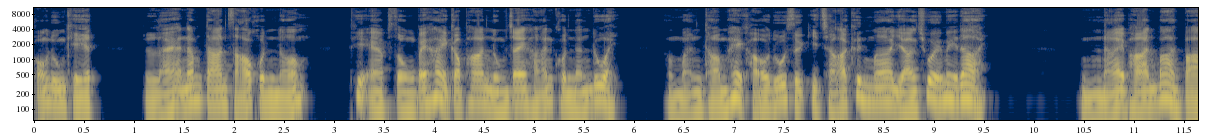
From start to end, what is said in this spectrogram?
ของลุงเขต และน้ำตาลสาวคนน้อง ที่แอบส่งไปให้กับพานหนุ่มใจหานคนนั้นด้วย มันทำให้เขารู้สึกอิจฉาขึ้นมาอย่างช่วยไม่ได้ นายพานบ้านป่า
